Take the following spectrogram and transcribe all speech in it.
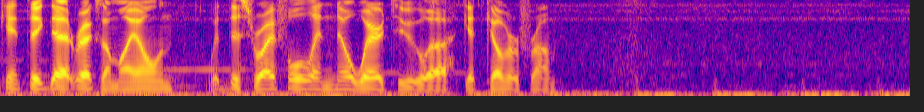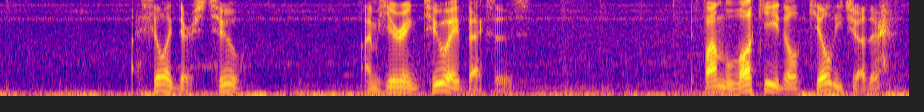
Can't take that Rex on my own with this rifle and nowhere to uh, get cover from. I feel like there's two. I'm hearing two apexes. If I'm lucky, they'll kill each other.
